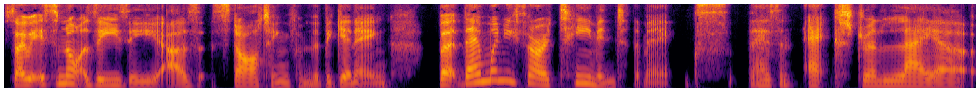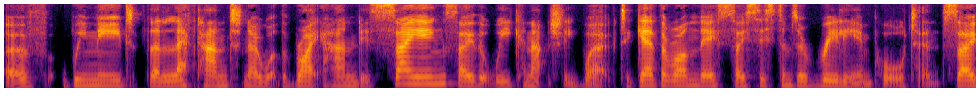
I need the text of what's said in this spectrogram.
So it's not as easy as starting from the beginning but then when you throw a team into the mix there's an extra layer of we need the left hand to know what the right hand is saying so that we can actually work together on this. So systems are really important. So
